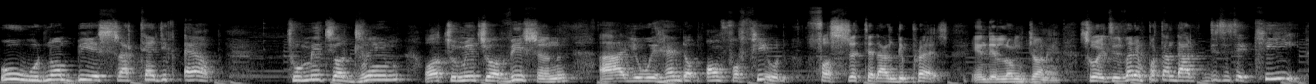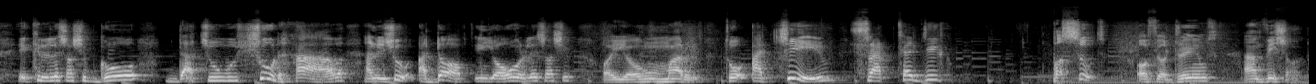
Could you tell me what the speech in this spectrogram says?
who would not be a strategic help to meet your dream or to meet your vision, uh, you will end up unfulfilled, frustrated, and depressed in the long journey. So it is very important that this is a key, a key relationship goal that you should have and you should adopt in your own relationship or your own marriage to achieve strategic pursuit of your dreams and vision.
